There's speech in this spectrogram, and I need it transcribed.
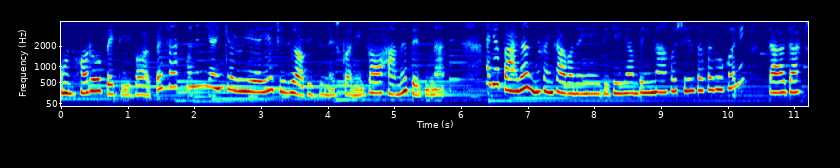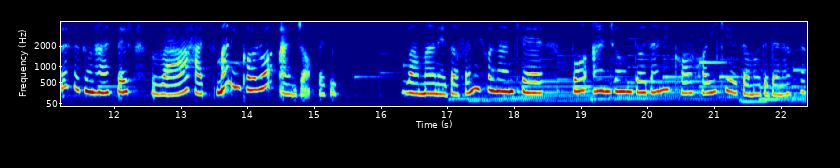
اونها رو به دیوار بچسبونین یا اینکه روی یه چیزی آویزونش کنین تا همه ببینن. اگه بعدا می‌خواین توانایی دیگه هم به این نقاشی اضافه بکنی در دسترستون هستش و حتما این کار رو انجام بدید و من اضافه می‌کنم که با انجام دادن کارهایی که اعتماد به نفس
